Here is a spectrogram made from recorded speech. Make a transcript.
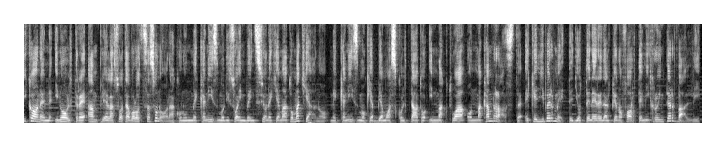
Iconen inoltre amplia la sua tavolozza sonora con un meccanismo di sua invenzione chiamato Machiano, meccanismo che abbiamo ascoltato in Mactua on Macam Rust e che gli permette di ottenere dal pianoforte microintervalli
